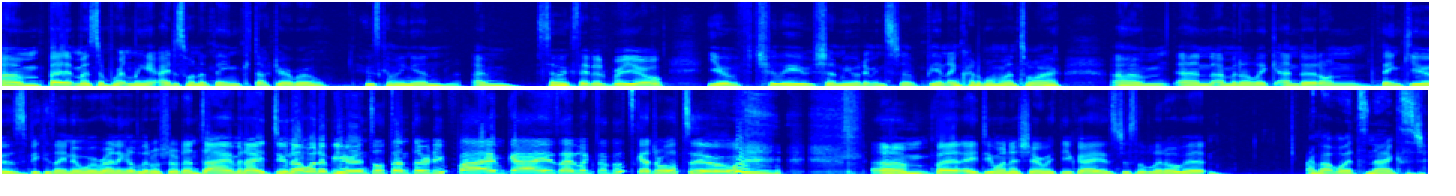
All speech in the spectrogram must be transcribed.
Um, but most importantly, I just want to thank Dr. Yarbrough, who's coming in. I'm so excited for you. You've truly shown me what it means to be an incredible mentor. Um, and I'm gonna like end it on thank yous because I know we're running a little short on time, and I do not want to be here until 10:35, guys. I looked at the schedule too. um, but I do want to share with you guys just a little bit about what's next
